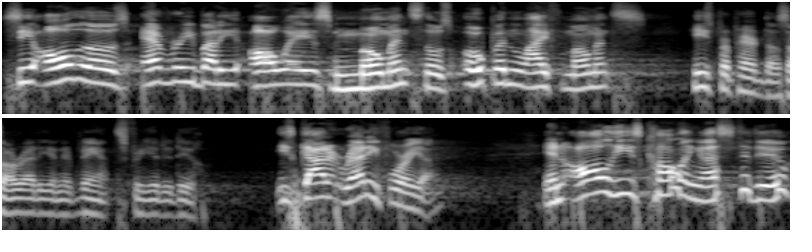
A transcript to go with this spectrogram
See, all those everybody always moments, those open life moments, He's prepared those already in advance for you to do. He's got it ready for you. And all He's calling us to do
